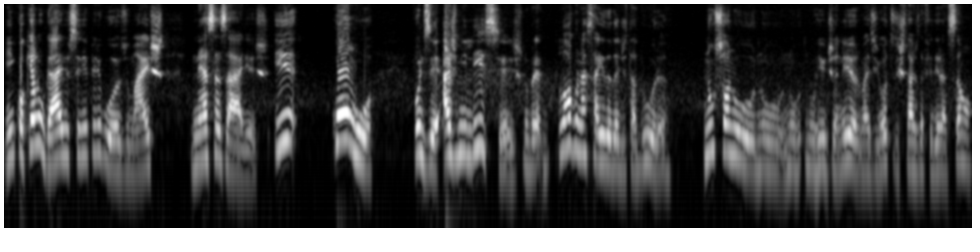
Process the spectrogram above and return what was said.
em qualquer lugar, isso seria perigoso, mas nessas áreas. E como vamos dizer, as milícias, no, logo na saída da ditadura, não só no, no, no, Rio de Janeiro, mas em outros estados da federação,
